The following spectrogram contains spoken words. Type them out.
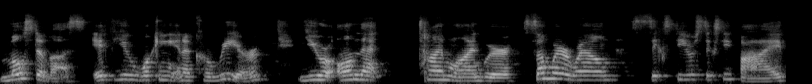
most of us, if you're working in a career, you're on that timeline where somewhere around 60 or 65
